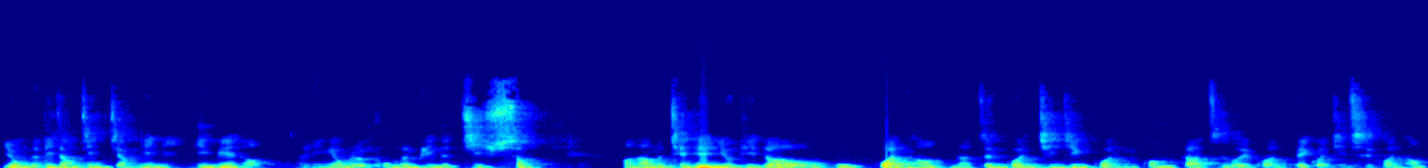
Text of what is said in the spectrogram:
用的《地藏经》讲义里面哈，引用了普门品的偈颂。好，那我们前天有提到五观哈，那真观、清净观、广大智慧观、悲观及持观哈，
